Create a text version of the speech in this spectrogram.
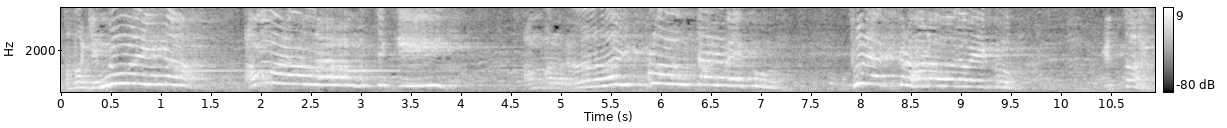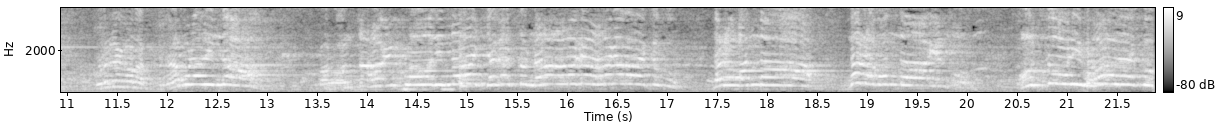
ಅಥವಾ ಕೆನ್ನೂಳೆಯಿಂದ ಅಂಬರವಲ್ಲ ಮುಚ್ಚಕ್ಕಿ ಅಂಬರದೆಲ್ಲ ವಿಪ್ಲವ ಉಂಟಾಗಬೇಕು. ಸೂರ್ಯಗ್ರಹಣ ಹೋಗಬೇಕು. ಇತ್ತ ಕುದುರೆಗಳ ಕುಲಗುಣದಿಂದ ಬರುವಂತಹ ವಿಪ್ಲವದಿಂದ ಜಗತ್ತು ನರ ನಡಗಬೇಕು ನರ ಬಂದ ನರ ಬಂದ ಎಂದು ಒತ್ತೋಡಿ ಓಡಬೇಕು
